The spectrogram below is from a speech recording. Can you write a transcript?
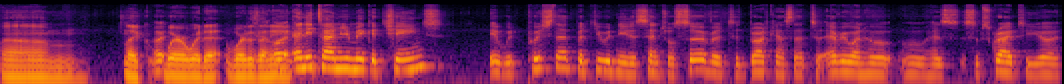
Um, like Or- where would it? Where does any? Or anytime you make a change, it would push that, but you would need a central server to broadcast that to everyone who who has subscribed to your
